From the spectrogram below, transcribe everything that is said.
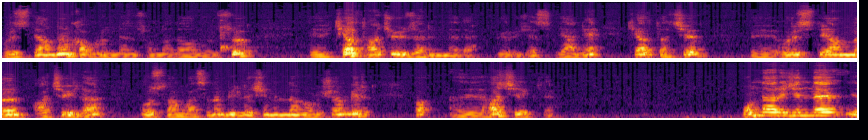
Hristiyanlığın kabulünden sonra daha doğrusu e, Kelt haçı üzerinde de göreceğiz. Yani Kelt haçı e, Hristiyanlığın haçıyla Oz damgasının birleşiminden oluşan bir ha- e, şekli. Onun haricinde e,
